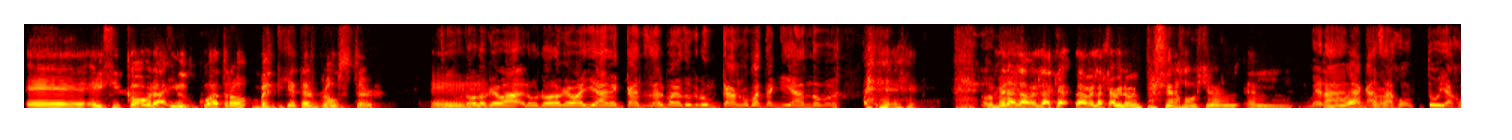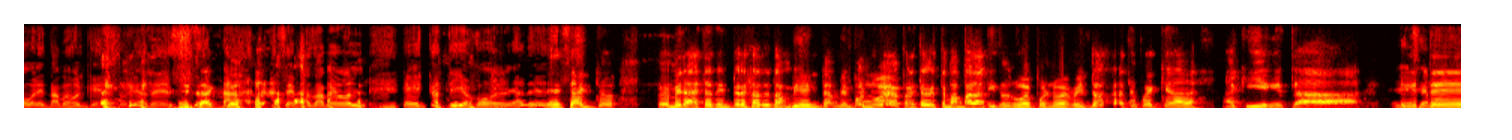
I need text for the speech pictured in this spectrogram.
eh, AC Cobra y un 427 Roadster. Sí, uno lo Eh, que va, uno lo que va ya a descansar para que tú crees un carro para estar guiando. Pues mira, la verdad, que, la verdad que a mí no me impresiona mucho el, el, mira, el lugar, la casa pero... tuya, joven, está mejor que eso. Fíjate eso. Exacto. Se pasa mejor en el castillo, joven. Fíjate eso. Exacto. Pues mira, este es interesante también, también por nueve, pero este, este es más baratito, nueve, por nueve mil dólares te puedes quedar aquí en esta, en, este...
